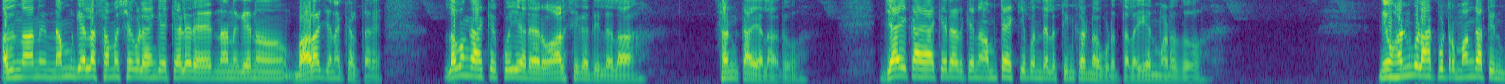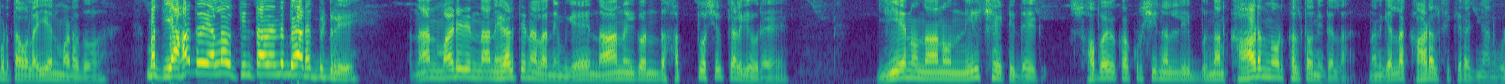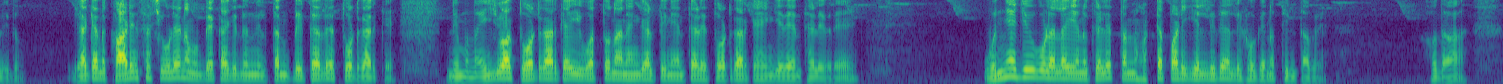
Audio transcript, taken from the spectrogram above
ಅದು ನಾನು ನಮಗೆಲ್ಲ ಸಮಸ್ಯೆಗಳು ಹೆಂಗೆ ಕೇಳಿದ್ರೆ ನನಗೇನು ಭಾಳ ಜನ ಕೇಳ್ತಾರೆ. ಲವಂಗ ಹಾಕಿರೋ ಕೊಯ್ಯಾರ ಯಾರು? ಆಳು ಸಿಗೋದಿಲ್ಲಲ್ಲ. ಸಣ್ಣ ಕಾಯಲ್ಲ ಅದು. ಜಾಯಿಕಾಯಿ ಹಾಕಿರೋ ಅದಕ್ಕೇನು ಅಮಟೆ ಹಾಕಿ ಬಂದೆಲ್ಲ ತಿನ್ಕೊಂಡು ಹೋಗ್ಬಿಡುತ್ತಲ್ಲ, ಏನು ಮಾಡೋದು? ನೀವು ಹಣ್ಣುಗಳು ಹಾಕ್ಬಿಟ್ರೆ ಮಂಗ ತಿಂದ್ಬಿಡ್ತಾವಲ್ಲ ಏನು ಮಾಡೋದು? ಮತ್ತು ಯಾವುದು ಎಲ್ಲ ತಿಂತಾವೆ ಅಂದರೆ ಬೇಡ, ಬಿಡ್ರಿ. ನಾನು ಮಾಡಿದ್ದೀನಿ ನಾನು ಹೇಳ್ತೀನಲ್ಲ ನಿಮಗೆ, ನಾನು ಈಗ ಒಂದು ಹತ್ತು ವರ್ಷದ ಕೆಳಗೆ ಇವ್ರೆ ಏನು ನಾನು ನಿರೀಕ್ಷೆ ಇಟ್ಟಿದ್ದೆ ಸ್ವಾಭಾವಿಕ ಕೃಷಿನಲ್ಲಿ ನಾನು ಕಾಡನ್ನು ನೋಡಿ ಕಲ್ತವನಿದೆಲ್ಲ ನನಗೆಲ್ಲ ಕಾಡಲ್ಲಿ ಸಿಕ್ಕಿರೋ ಜ್ಞಾನಗಳಿದು. ಯಾಕೆಂದರೆ ಕಾಡಿನ ಸಸಿಗಳೇ ನಮಗೆ ಬೇಕಾಗಿದ್ದು ಇಲ್ಲಿ ತಂದಿಟ್ಟರೆ ತೋಟಗಾರಿಕೆ. ನಿಮ್ಮ ನೈಜವಾಗಿ ತೋಟಗಾರಿಕೆ ಇವತ್ತು ನಾನು ಹೆಂಗೆ ಹೇಳ್ತೀನಿ ಅಂತೇಳಿ ತೋಟಗಾರಿಕೆ ಹೆಂಗಿದೆ ಅಂತ ಹೇಳಿದರೆ, ವನ್ಯಜೀವಿಗಳೆಲ್ಲ ಏನು ಕೇಳಿ ತನ್ನ ಹೊಟ್ಟೆಪಾಡಿಗೆ ಎಲ್ಲಿದೆ ಅಲ್ಲಿಗೆ ಹೋಗೇನೋ ತಿಂತಾವೆ. ಹೌದಾ?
